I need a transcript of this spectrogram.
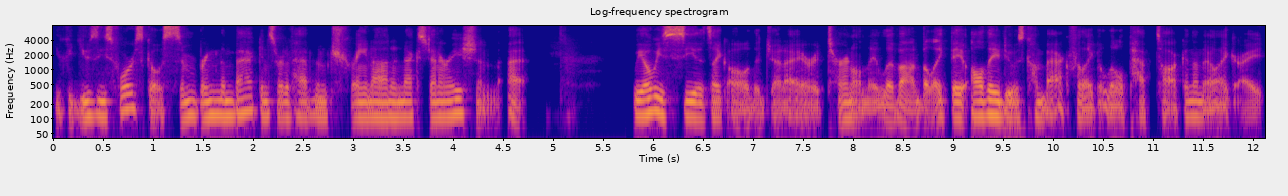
you could use these Force ghosts and bring them back and sort of have them train on a next generation. I, we always see it's like, oh, the Jedi are eternal and they live on, but like they all they do is come back for like a little pep talk, and then they're like, all right,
